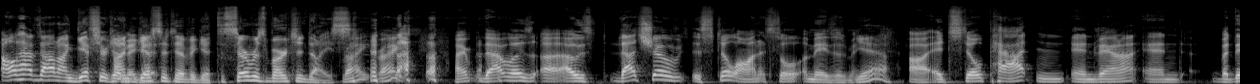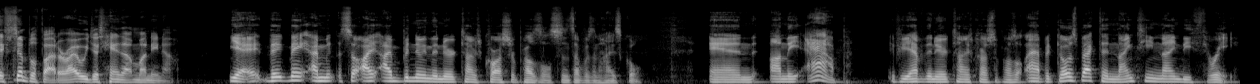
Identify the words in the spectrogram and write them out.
I'll have that on gift certificate. On gift certificate to service merchandise. right, right. I, that was uh, I was that show is still on. It still amazes me. Yeah. uh, it's still Pat and, and Vanna, and but they've simplified it. Right, we just hand out money now. Yeah, they may. I mean, so I, I've been doing the New York Times crossword puzzle since I was in high school, and on the app, if you have the New York Times crossword puzzle app, it goes back to 1993.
